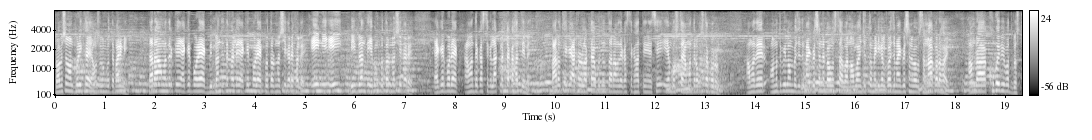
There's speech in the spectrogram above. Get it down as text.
প্রফেশনাল পরীক্ষায় অংশগ্রহণ করতে পারিনি। তারা আমাদেরকে একের পরে এক বিভ্রান্তিতে ফেলে, একের পরে এক প্রতারণার শিকারে ফেলে। এই নিয়ে, এই বিভ্রান্তি এবং প্রতারণার শিকারে একের পরে এক আমাদের কাছ থেকে লাখ লাখ টাকা হাতিয়ে নেয়। বারো থেকে আঠারো লাখ টাকা পর্যন্ত তারা আমাদের কাছ থেকে হাতিয়ে নিয়েছে। এই অবস্থায় আমাদের অবস্থা করুন আমাদের অনতিবিলম্বে যদি মাইগ্রেশনের ব্যবস্থা বা নবায়নযুক্ত মেডিকেল কলেজে মাইগ্রেশনের ব্যবস্থা না করা হয়, আমরা খুবই বিপদগ্রস্ত।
